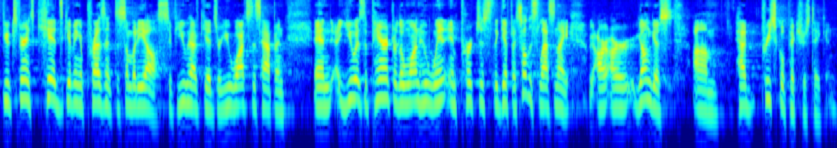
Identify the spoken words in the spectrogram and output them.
if you experience kids giving a present to somebody else, if you have kids or you watch this happen, and you as the parent are the one who went and purchased the gift. I saw this last night. Our, our youngest um, had preschool pictures taken.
